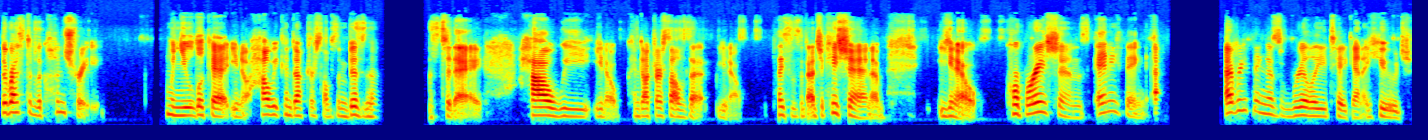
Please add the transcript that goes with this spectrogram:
the rest of the country when you look at you know how we conduct ourselves in business today how we you know conduct ourselves at you know places of education of you know corporations anything everything has really taken a huge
